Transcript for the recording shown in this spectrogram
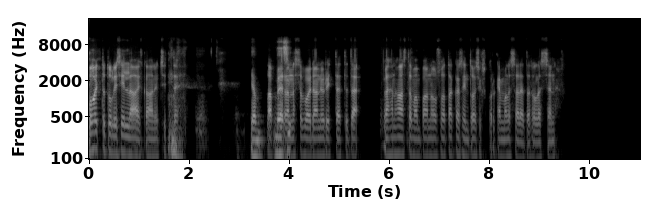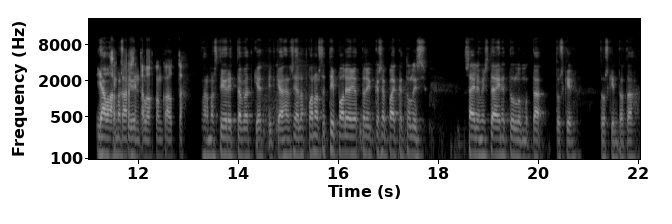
Voitto tuli sillä aikaa nyt sitten. Ja Lappeenrannassa myös... voidaan yrittää tätä vähän haastavampaa nousua takaisin toiseksi korkeammalle sadetasolle sen, ja varmasti, sen karsintalohkon kautta. Varmasti yrittävätkin, että pitkäänhän siellä panostettiin paljon, jotta ykkösen paikka tulisi. Säilymistä ei nyt tullut, mutta tuskin, tuskin tota,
